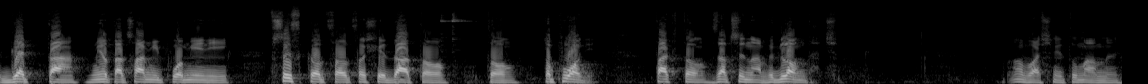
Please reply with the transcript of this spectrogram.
getta miotaczami płomieni. Wszystko, co, co się da, to, to, to płonie. Tak to zaczyna wyglądać. No właśnie, tu mamy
